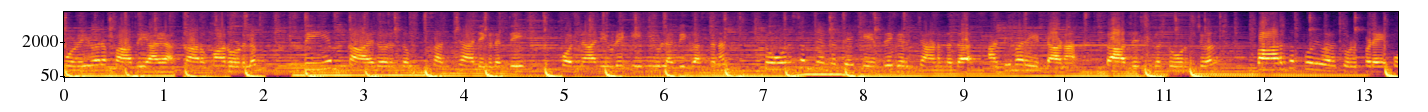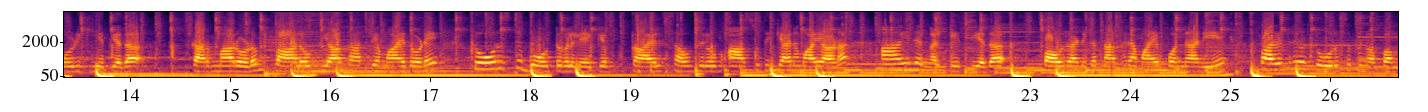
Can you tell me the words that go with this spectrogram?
പുഴയോര പാതയായ കർമ്മ റോഡിലും ബി എം കായലോരത്തും സഞ്ചാരികളെത്തി. പൊന്നാനിയുടെ ഇനിയുള്ള വികസനം ടൂറിസം രംഗത്തെ കേന്ദ്രീകരിച്ചാണെന്നത് അടിവരയിട്ടാണ് പ്രാദേശിക ടൂറിസ്റ്റുകൾ ഭാരതപ്പുഴയോരത്തുൾപ്പെടെ ഒഴുകിയെത്തിയത്. കർമാറോടും പാലവും യാഥാർത്ഥ്യമായതോടെ ടൂറിസ്റ്റ് ബോട്ടുകളിലേക്കും കായൽ സൗന്ദര്യവും ആസ്വദിക്കാനുമായാണ് ആയിരങ്ങൾ എത്തിയത്. പൗരാണിക നഗരമായ പൊന്നാനിയെ പൈതൃക ടൂറിസത്തിനൊപ്പം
